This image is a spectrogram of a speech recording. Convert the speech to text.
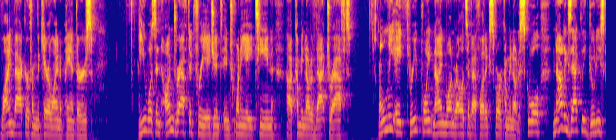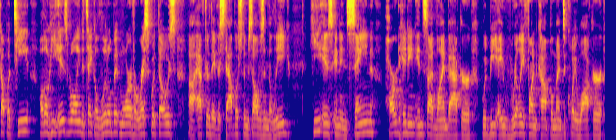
linebacker from the Carolina Panthers. He was an undrafted free agent in 2018, uh, coming out of that draft. Only a 3.91 relative athletic score coming out of school. Not exactly Gutey's cup of tea, although he is willing to take a little bit more of a risk with those uh, after they've established themselves in the league. He is an insane, hard hitting inside linebacker, would be a really fun complement to Quay Walker.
